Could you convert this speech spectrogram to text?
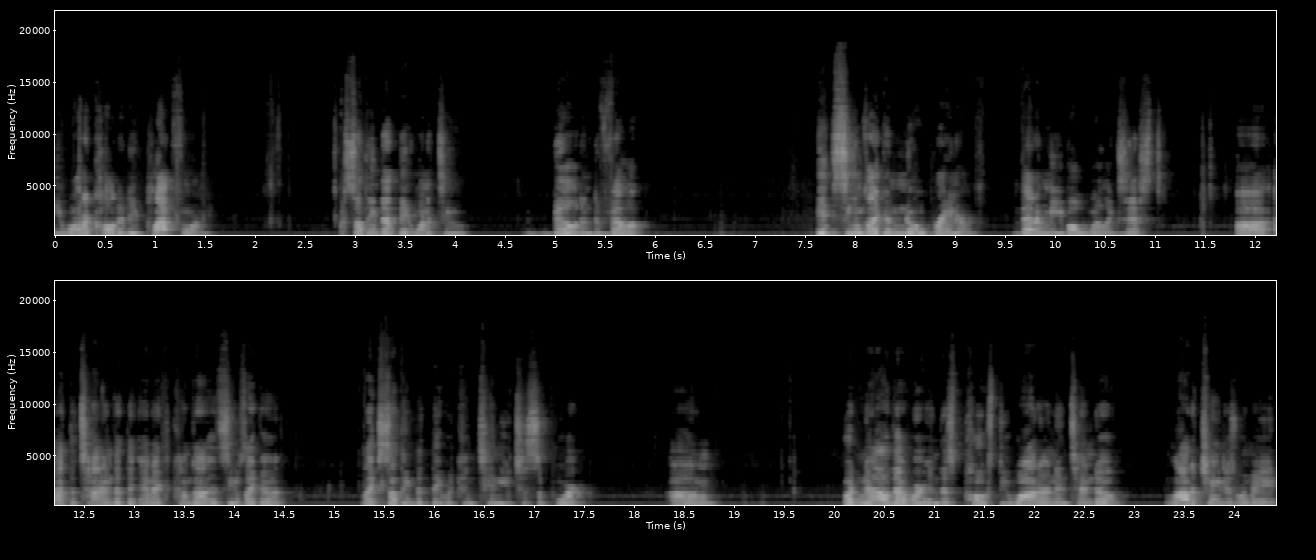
Iwata called it a platform something that they wanted to build and develop. It seems like a no-brainer that Amiibo will exist uh, at the time that the NX comes out. It seems like a like something that they would continue to support. Um, but now that we're in this post Iwata Nintendo, a lot of changes were made.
